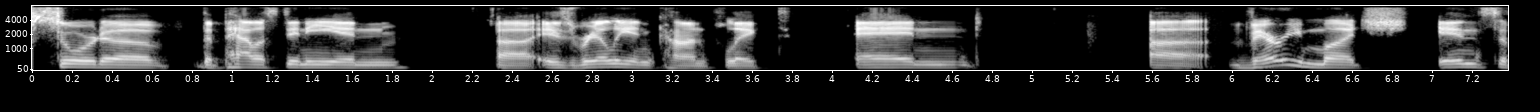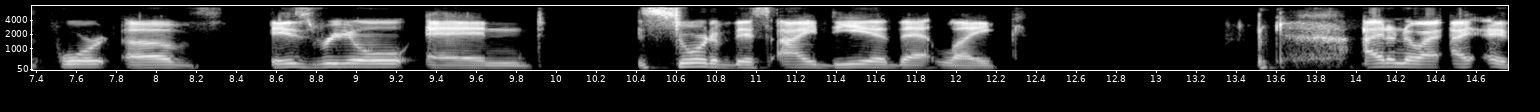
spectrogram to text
sort of the Palestinian uh, Israeli conflict, and uh, very much in support of Israel and sort of this idea that like I don't know. I, I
